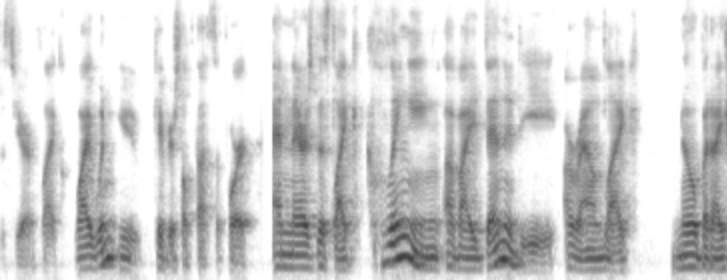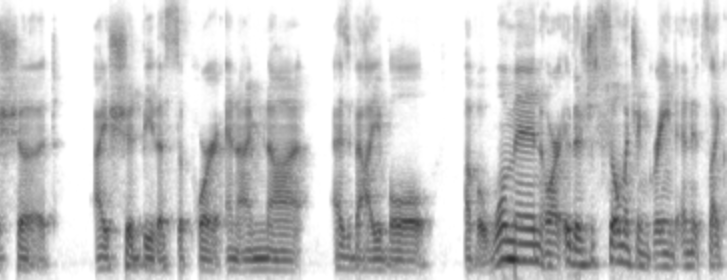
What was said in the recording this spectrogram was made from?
this year. Like why wouldn't you give yourself that support? And there's this like clinging of identity around like no but i should. I should be the support and i'm not as valuable of a woman or eh, there's just so much ingrained and it's like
